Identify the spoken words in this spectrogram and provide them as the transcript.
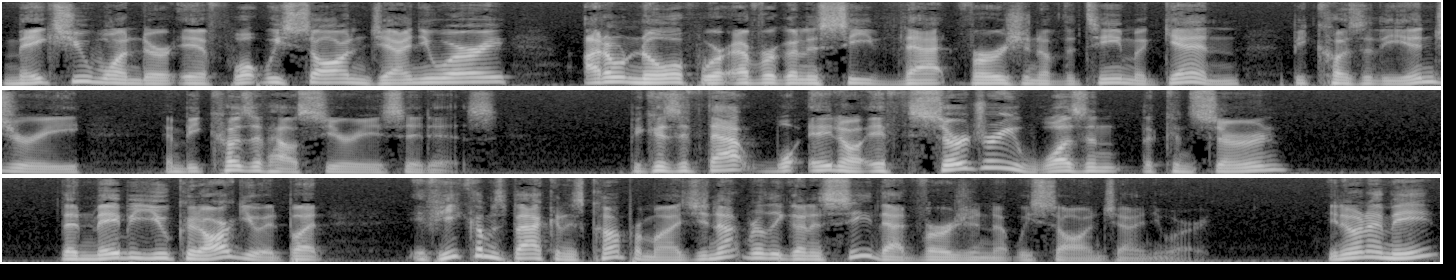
makes you wonder if what we saw in January, I don't know if we're ever going to see that version of the team again because of the injury and because of how serious it is. Because if that, you know, if surgery wasn't the concern, then maybe you could argue it. But if he comes back and is compromised, you're not really going to see that version that we saw in January. You know what I mean?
